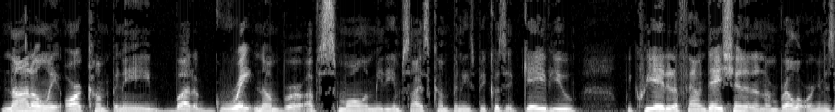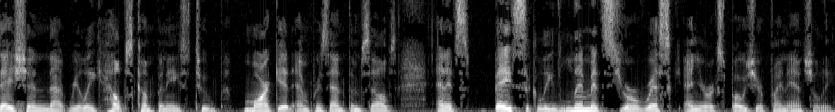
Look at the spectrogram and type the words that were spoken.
not only our company, but a great number of small and medium sized companies because it gave you we created a foundation and an umbrella organization that really helps companies to market and present themselves. And it's basically limits your risk and your exposure financially.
